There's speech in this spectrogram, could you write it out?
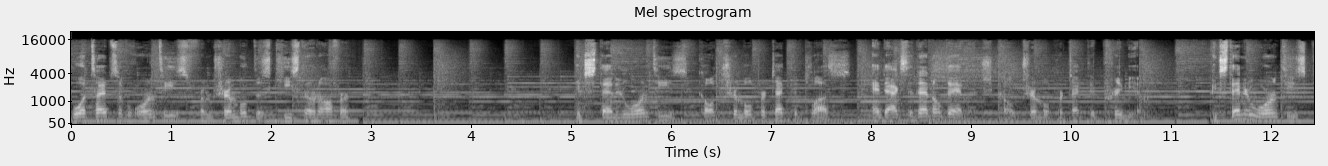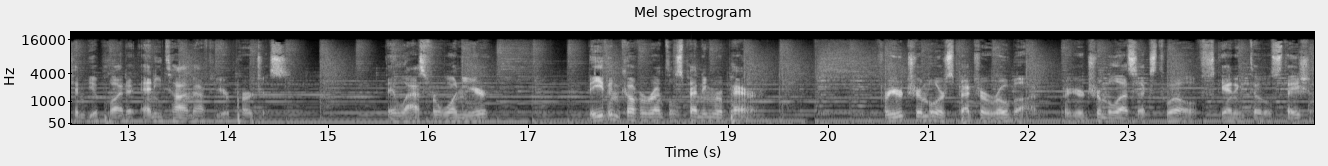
What types of warranties from Trimble does Keystone offer? Extended warranties called Trimble Protected Plus and accidental damage called Trimble Protected Premium. Extended warranties can be applied at any time after your purchase. They last for one year. They even cover rentals pending repair. For your Trimble or Spectra robot or your Trimble SX12 scanning total station,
